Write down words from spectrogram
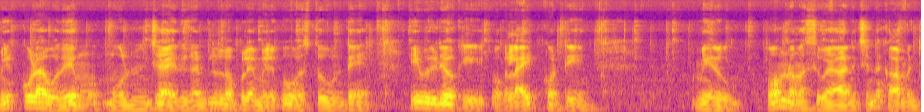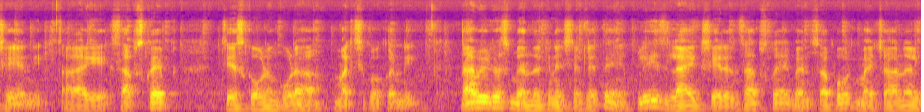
మీకు కూడా ఉదయం మూడు నుంచి ఐదు గంటల లోపలే మెలకు వస్తూ ఉంటే ఈ వీడియోకి ఒక లైక్ కొట్టి మీరు ఓం నమ శివాయ అని చిన్న కామెంట్ చేయండి. అలాగే సబ్స్క్రైబ్ చేసుకోవడం కూడా మర్చిపోకండి. నా వీడియోస్ మీ అందరికీ నచ్చినట్లయితే please like share and subscribe and support my channel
